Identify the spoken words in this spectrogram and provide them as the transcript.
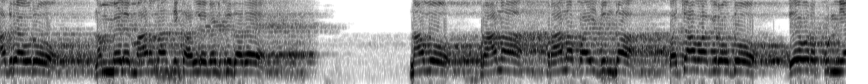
ಆದ್ರೆ ಅವರು ನಮ್ಮ ಮೇಲೆ ಮಾರಣಾಂತಿಕ ಹಲ್ಲೆ ನಡೆಸಿದ್ದಾರೆ. ನಾವು ಪ್ರಾಣ, ಪ್ರಾಣಪಾಯದಿಂದ ಬಚಾವಾಗಿರೋದು ದೇವರ ಪುಣ್ಯ.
